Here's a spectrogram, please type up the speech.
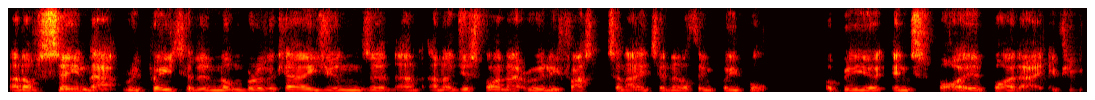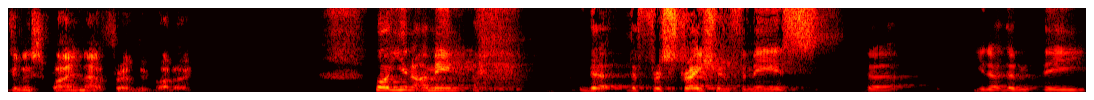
And I've seen that repeated a number of occasions, and, and, and I just find that really fascinating. And I think people will be uh, inspired by that. If you can explain that for everybody. Well, you know, I mean, the the frustration for me is the, you know, the the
